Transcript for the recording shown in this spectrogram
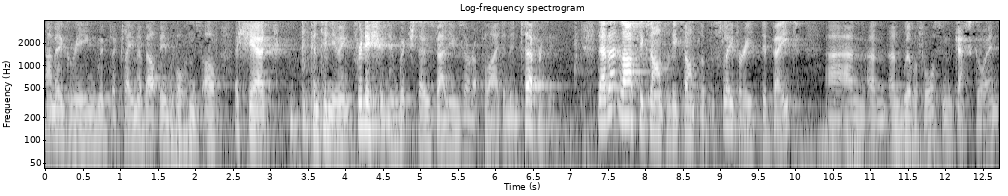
I'm agreeing with the claim about the importance of a shared continuing tradition in which those values are applied and interpreted. Now, that last example, the example of the slavery debate uh, and, and, and, Wilberforce and Gascoyne,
